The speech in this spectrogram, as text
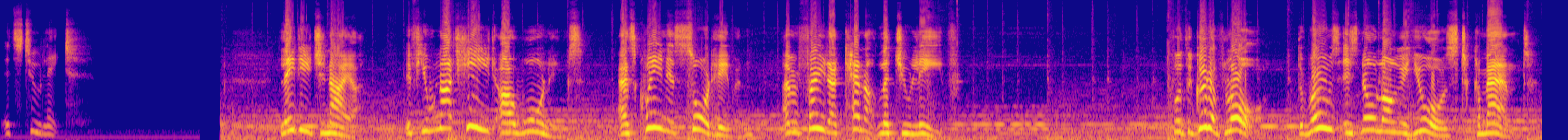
it's too late. Lady Jaania, if you will not heed our warnings, as Queen of Swordhaven, I'm afraid I cannot let you leave. For the good of law, the rose is no longer yours to command.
